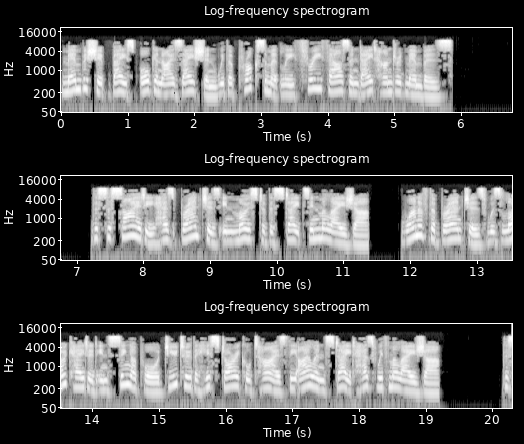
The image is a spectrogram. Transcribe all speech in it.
membership-based organization with approximately 3,800 members. The society has branches in most of the states in Malaysia. One of the branches was located in Singapore due to the historical ties the island state has with Malaysia. The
